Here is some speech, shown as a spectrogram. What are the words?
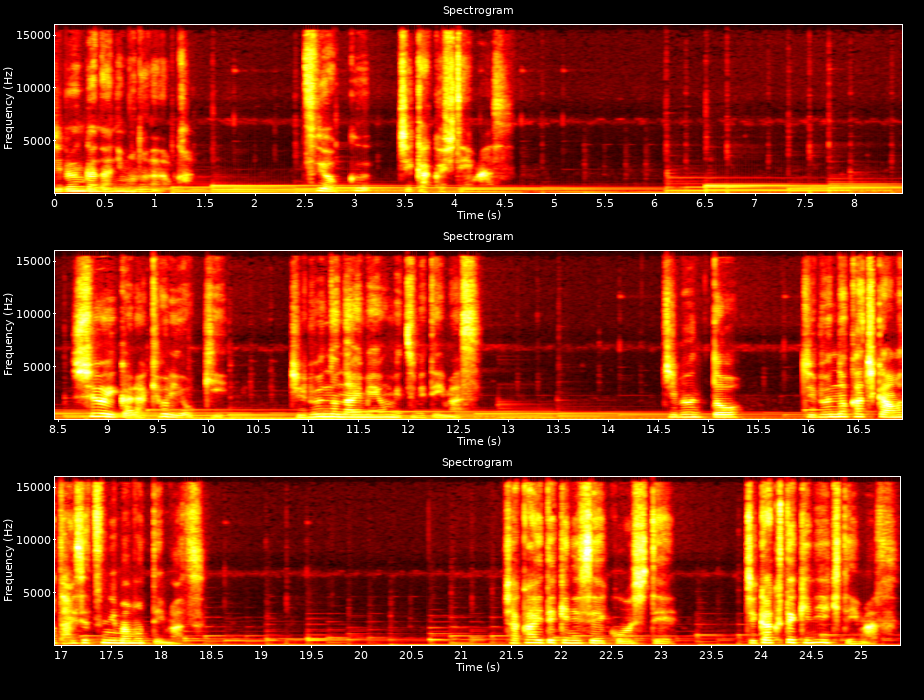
自分が何者なのか強く自覚しています。周囲から距離を置き自分の内面を見つめています。自分と自分の価値観を大切に守っています。社会的に成功して自覚的に生きています。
